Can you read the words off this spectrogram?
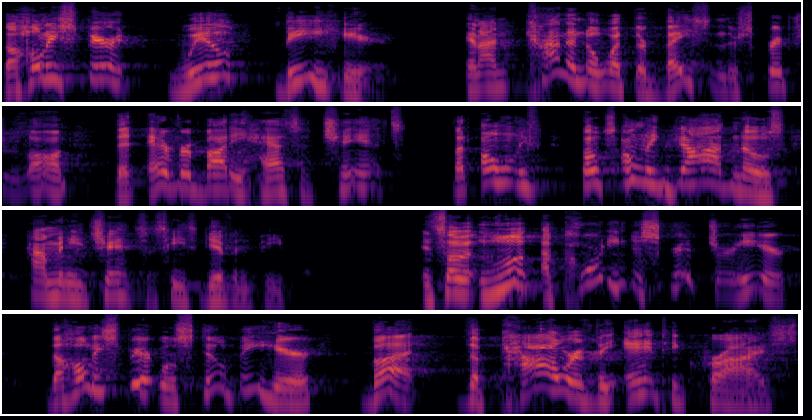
The Holy Spirit will be here. And I kind of know what they're basing their scriptures on, that everybody has a chance. But only, folks, only God knows how many chances He's given people. And so, look, according to scripture here, the Holy Spirit will still be here, but the power of the Antichrist,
